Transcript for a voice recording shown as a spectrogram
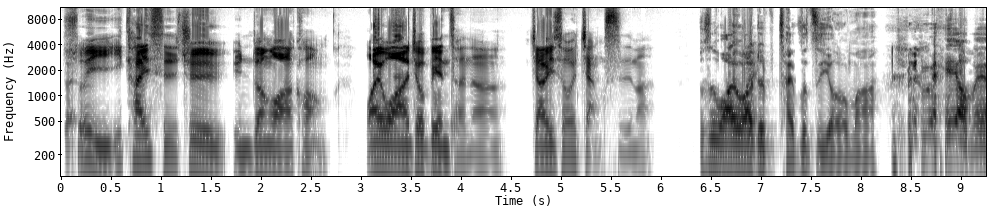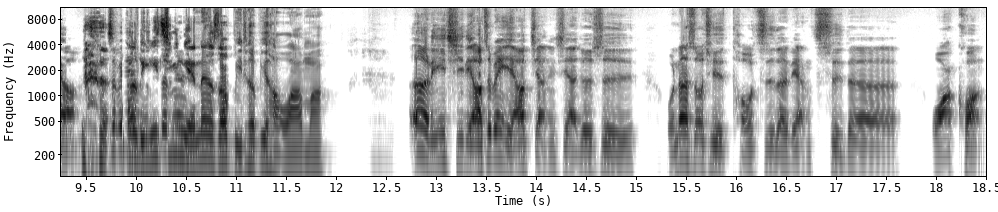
对。所以一开始去云端挖矿，挖一挖就变成了交易所讲师吗？不是挖一挖就财富自由了吗？没 有没有，这边二零一七年那个时候比特币好挖吗？二零一七年哦，这边也要讲一下，就是我那时候其实投资了两次的挖矿。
